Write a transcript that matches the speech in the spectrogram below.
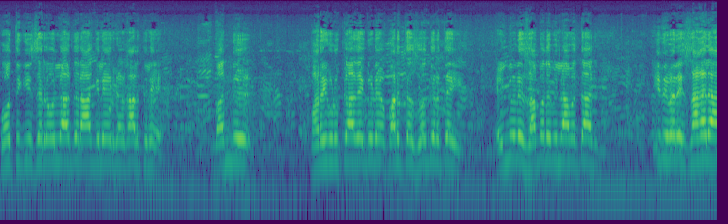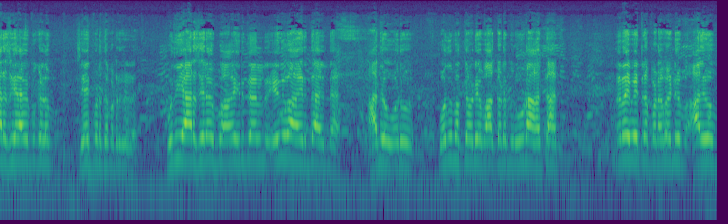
போர்த்துகீசர் ஒல்லாந்தர் ஆங்கிலேயர்கள் காலத்திலே வந்து பறை கொடுக்காத எங்களுடைய பருத்த சுதந்திரத்தை எங்களுடைய சம்மதம் இல்லாமல் தான் இதுவரை சகல அரசியல் அமைப்புகளும் செயற்படுத்தப்பட்டிருக்கிறது. புதிய அரசியலமைப்பாக இருந்தால் எதுவாக இருந்தால் என்ன? அது ஒரு பொதுமக்களுடைய வாக்கெடுப்பின் ஊடாகத்தான் நிறைவேற்றப்பட வேண்டும். அதுவும்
